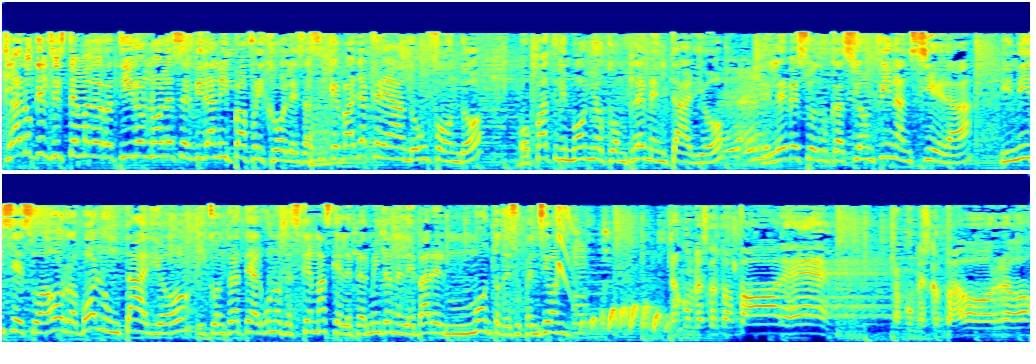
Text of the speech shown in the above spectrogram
Claro que el sistema de retiro no le servirá ni para frijoles, así que vaya creando un fondo o patrimonio complementario, eleve su educación financiera, inicie su ahorro voluntario y contrate algunos esquemas que le permitan elevar el monto de su pensión. No cumples con tu afore, no cumples con tu ahorro,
